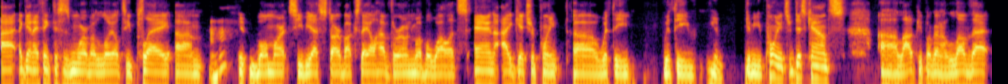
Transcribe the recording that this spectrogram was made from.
uh, again, I think this is more of a loyalty play. Um, mm-hmm. Walmart, CVS, Starbucks, they all have their own mobile wallets, and I get your point uh, with the with the you know, giving you points or discounts. Uh, a lot of people are going to love that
